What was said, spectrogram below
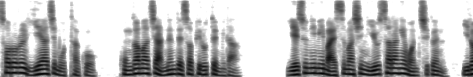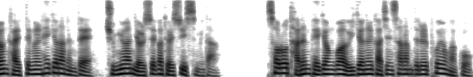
서로를 이해하지 못하고 공감하지 않는 데서 비롯됩니다. 예수님이 말씀하신 이웃사랑의 원칙은 이런 갈등을 해결하는데 중요한 열쇠가 될 수 있습니다. 서로 다른 배경과 의견을 가진 사람들을 포용하고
